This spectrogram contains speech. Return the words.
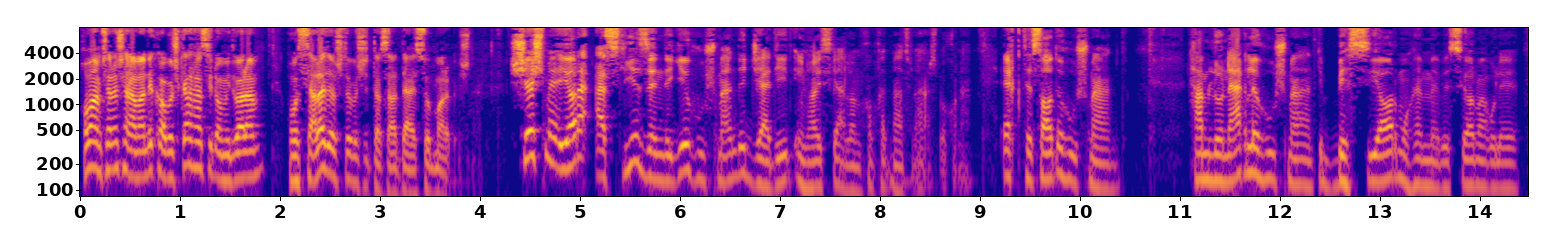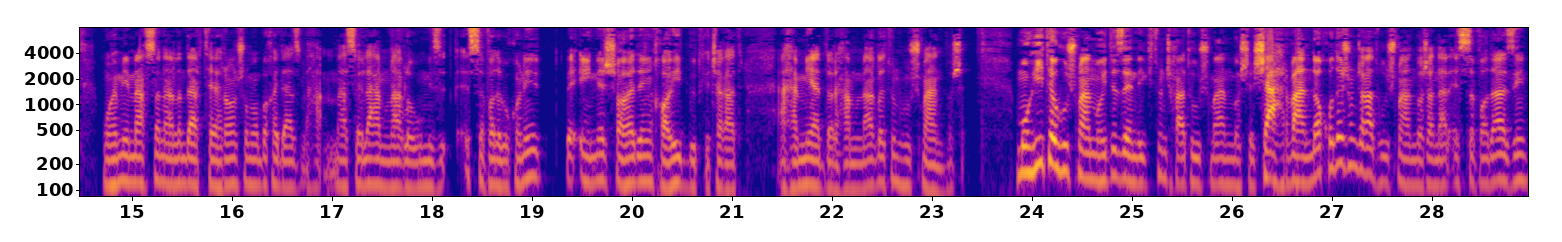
خب همچنان شنونده کاوشگر هستید. امیدوارم حوصله داشته باشید تا ساعت ده صبح ما رو بشنوید. شش معیار اصلی زندگی هوشمند جدید اینهایی که الان می‌خوام خدمتتون عرض بکنم. اقتصاد هوشمند حمل و نقل هوشمند که بسیار مهمه بسیار مقوله. مهمی مخصوصا الان در تهران شما بخواید از مسائل حمل و نقل عمومی استفاده بکنید. به عینه شاهد این خواهید بود که چقدر اهمیت داره حمل و نقلتون هوشمند باشه. محیط هوشمند محیط زندگیتون چقدر هوشمند باشه. شهروندا خودشون چقدر هوشمند باشن در استفاده از این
